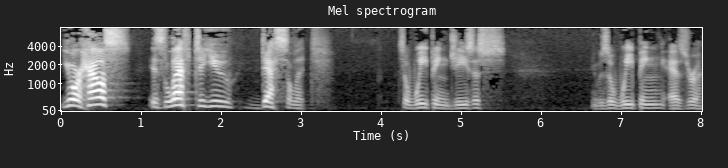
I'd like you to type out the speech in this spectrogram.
your house is left to you desolate. It's a weeping Jesus it was a weeping Ezra.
